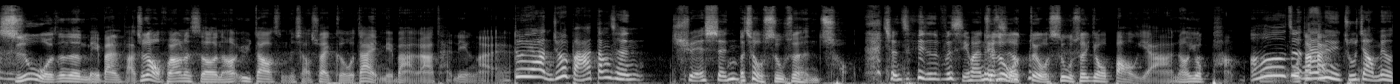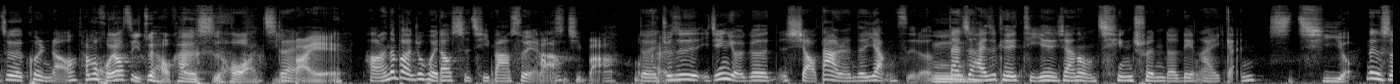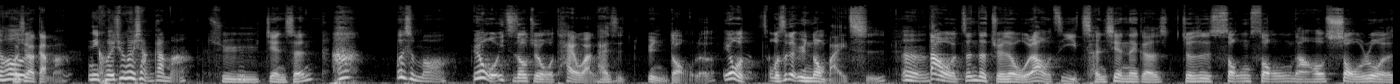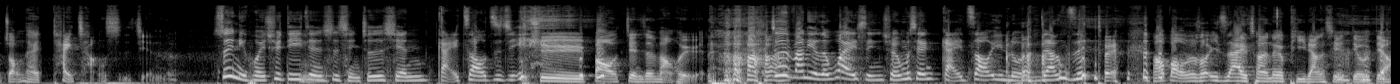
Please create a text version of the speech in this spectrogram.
十五我真的没办法，就算我回到那时候，然后遇到什么小帅哥，我大概也没办法跟他谈恋爱。对啊，你就会把他当成。学生，而且我十五岁很丑，纯粹就是不喜欢那个。就是我对我十五岁又龅牙，然后又胖。哦，这个男女主角没有这个困扰。他们回到自己最好看的时候啊，几白哎。好了，那不然就回到十七八岁啦。十七八，对，就是已经有一个小大人的样子了，但是还是可以体验一下那种青春的恋爱感。十七哦，那个时候回去要干嘛？你回去会想干嘛？去健身啊？为什么？因为我一直都觉得我太晚开始运动了，因为我我是个运动白痴，嗯，但我真的觉得我让我自己呈现那个就是松松然后瘦弱的状态太长时间了。所以你回去第一件事情就是先改造自己，嗯、去报健身房会员，就是把你的外形全部先改造一轮这样子。对，然后把我那时候一直爱穿的那个皮凉鞋丢掉。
